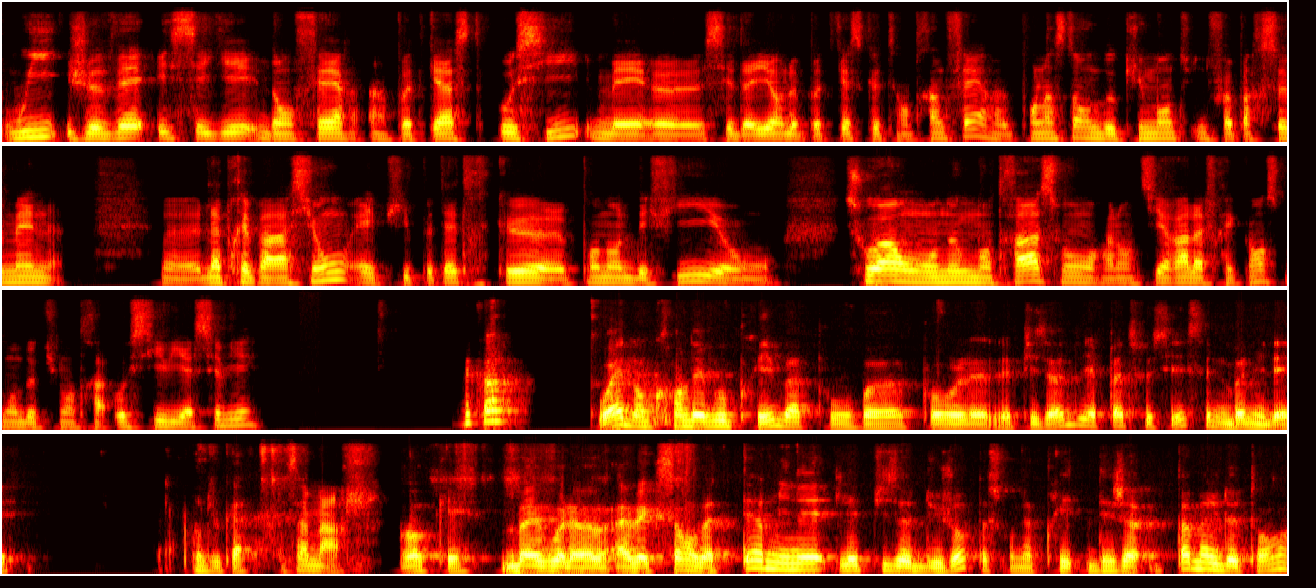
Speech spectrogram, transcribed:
oui, je vais essayer d'en faire un podcast aussi, mais euh, c'est d'ailleurs le podcast que tu es en train de faire. Pour l'instant, on documente une fois par semaine la préparation, et puis peut-être que pendant le défi, soit on augmentera, soit on ralentira la fréquence, mais on documentera aussi via ce biais. D'accord. Ouais, donc rendez-vous pris bah, pour, pour l'épisode, il n'y a pas de souci, c'est une bonne idée. En tout cas. Ça marche. Ok. Ben voilà, avec ça, on va terminer l'épisode du jour parce qu'on a pris déjà pas mal de temps.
